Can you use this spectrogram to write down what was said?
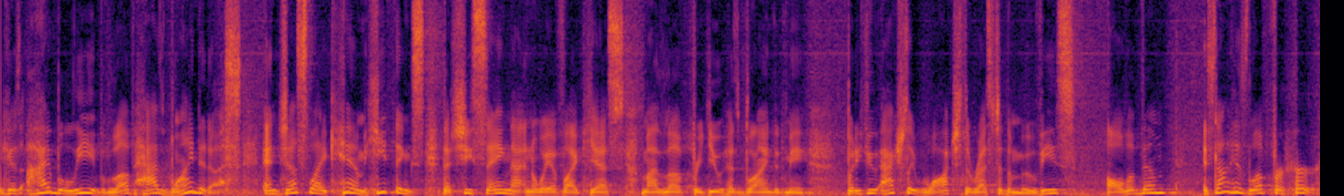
Because I believe love has blinded us. And just like him, he thinks that she's saying that in a way of like, yes, my love for you has blinded me. But if you actually watch the rest of the movies, all of them, it's not his love for her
